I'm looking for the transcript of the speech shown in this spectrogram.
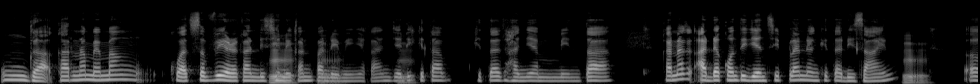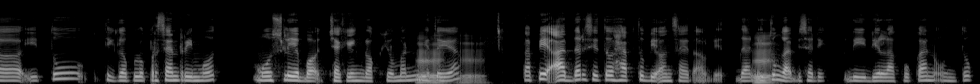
enggak karena memang quite severe kan di sini Hmm, kan pandeminya kan. Jadi hmm. kita kita hanya meminta karena ada contingency plan yang kita desain Hmm, eh, itu 30% remote mostly about checking document hmm, gitu ya. hmm. Tapi others itu have to be on-site audit dan itu Hmm. nggak bisa di- di- dilakukan untuk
